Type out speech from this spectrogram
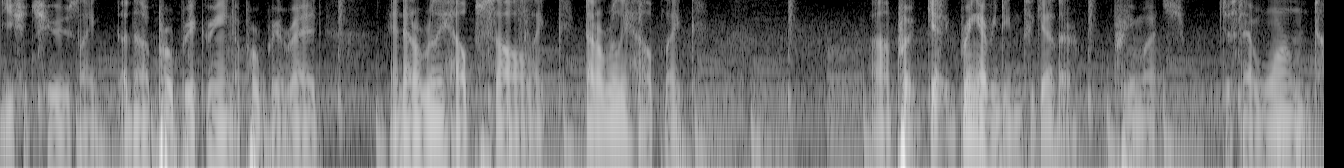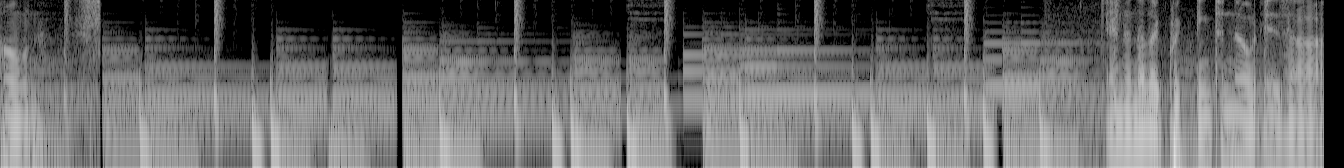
you should choose like the appropriate green appropriate red and that'll really help sell like that'll really help like uh, put get bring everything together pretty much just that warm tone. And another quick thing to note is uh,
